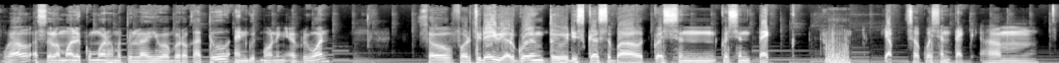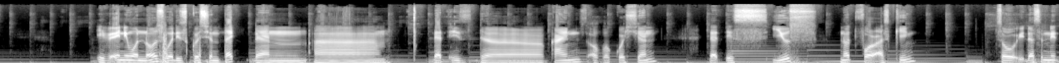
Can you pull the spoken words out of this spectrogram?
Well, assalamualaikum warahmatullahi wabarakatuh, and good morning, everyone. So for today, we are going to discuss about question question tag. yep, so question tag. Um, if anyone knows what is question tag, then uh, that is the kinds of a question that is used not for asking, so it doesn't need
